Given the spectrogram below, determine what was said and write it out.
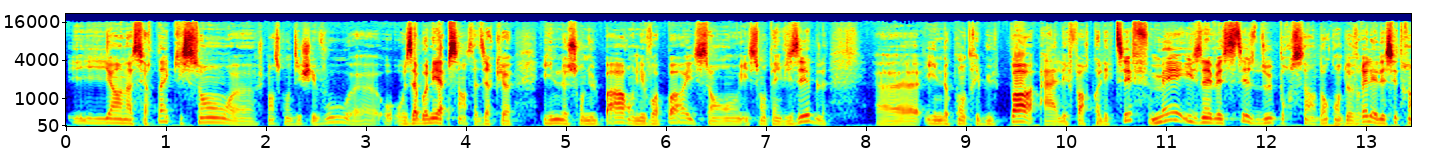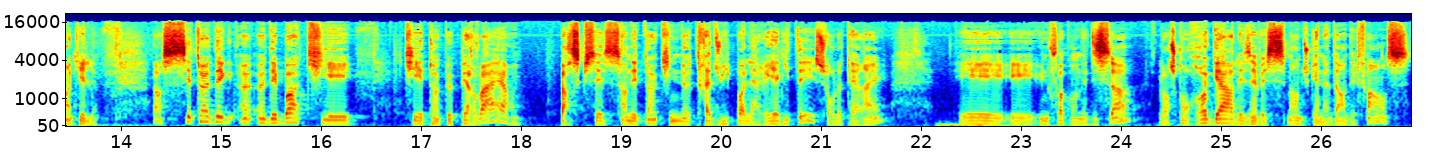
il y en a certains qui sont, euh, je pense qu'on dit chez vous, euh, aux abonnés absents, c'est-à-dire qu'ils ne sont nulle part, on ne les voit pas, ils sont invisibles, euh, ils ne contribuent pas à l'effort collectif, mais ils investissent 2% donc on devrait les laisser tranquilles. Alors c'est un, débat qui est, qui est un peu pervers, parce que c'en est, un qui ne traduit pas la réalité sur le terrain, et, et une fois qu'on a dit ça, lorsqu'on regarde les investissements du Canada en défense,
